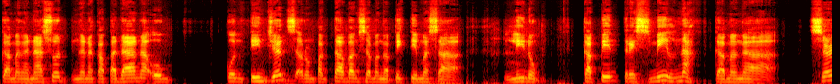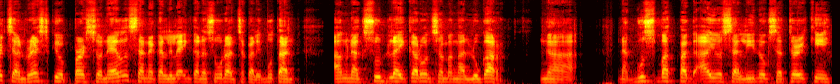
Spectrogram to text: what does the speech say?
ka mga nasod nga nakapadana og contingents aron pagtabang sa mga biktima sa linog. Kapin 3,000 na ka mga search and rescue personnel sa nakalilaing kanasuran sa kalibutan ang nagsudlay karon sa mga lugar nga nagusbat pag-ayo sa linog sa Turkey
